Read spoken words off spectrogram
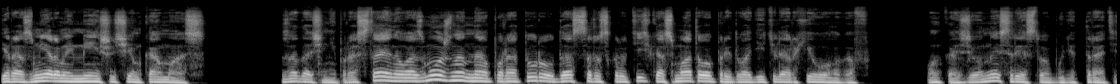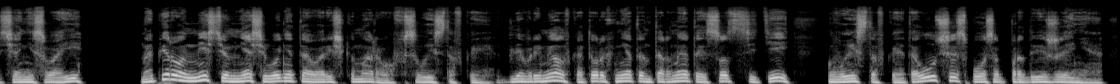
и размерами меньше, чем КАМАЗ? Задача непростая, но, возможно, на аппаратуру удастся раскрутить косматого предводителя археологов. Он казенные средства будет тратить, а не свои. На первом месте у меня сегодня товарищ Комаров с выставкой. Для времен, в которых нет интернета и соцсетей, выставка — это лучший способ продвижения —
